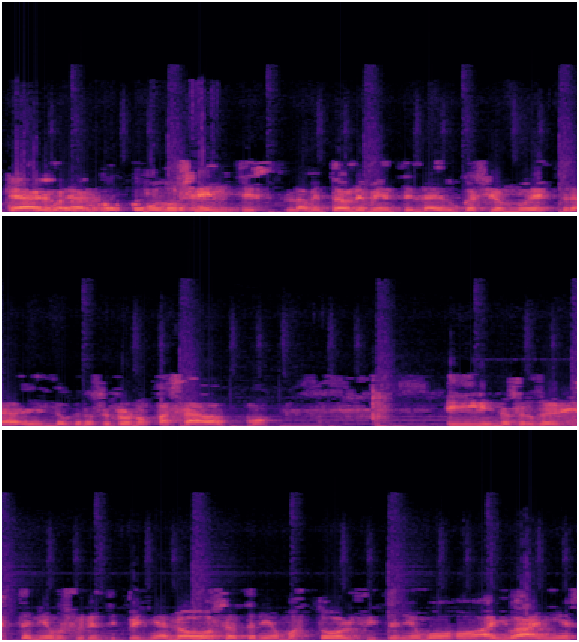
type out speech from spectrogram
claro, como docentes, lamentablemente la educación nuestra, lo que nosotros nos pasábamos, y nosotros teníamos Uretti Peñalosa, teníamos a Astolfi, teníamos a Ibáñez,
